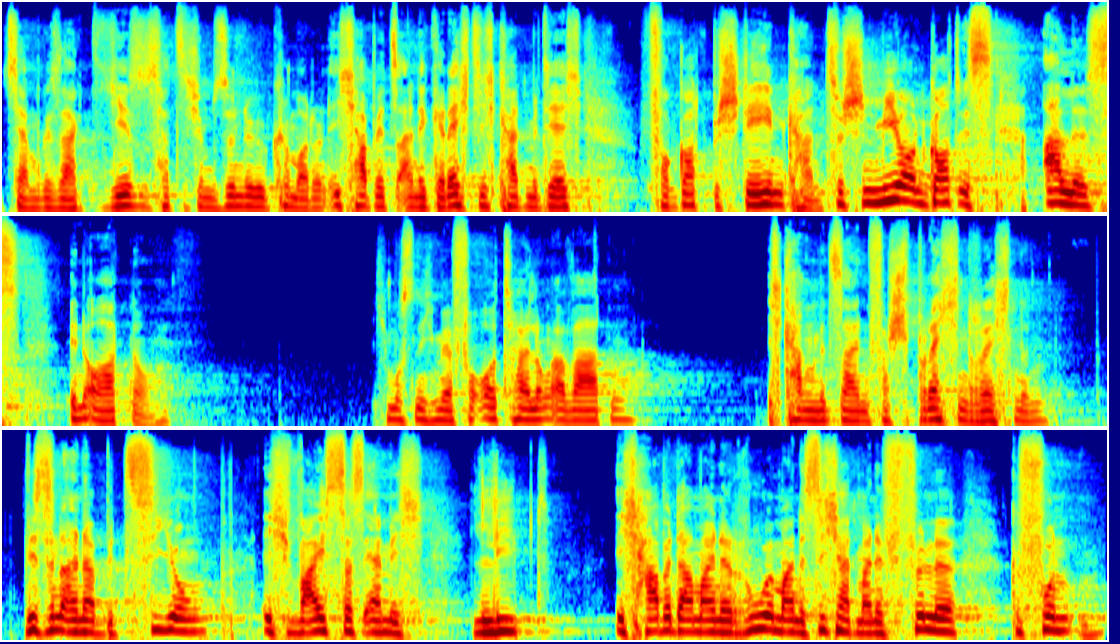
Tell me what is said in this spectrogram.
Sie haben gesagt, Jesus hat sich um Sünde gekümmert und ich habe jetzt eine Gerechtigkeit, mit der ich vor Gott bestehen kann. Zwischen mir und Gott ist alles in Ordnung. Ich muss nicht mehr Verurteilung erwarten. Ich kann mit seinen Versprechen rechnen. Wir sind in einer Beziehung. Ich weiß, dass er mich liebt. Ich habe da meine Ruhe, meine Sicherheit, meine Fülle gefunden.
